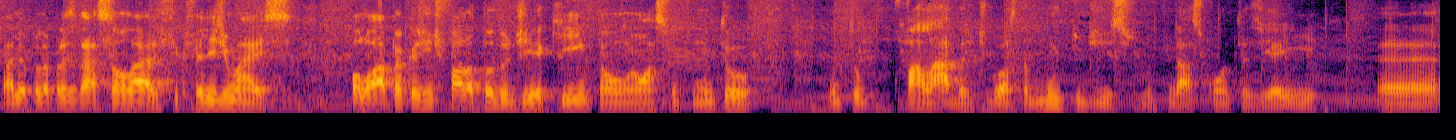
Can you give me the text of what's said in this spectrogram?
Valeu pela apresentação, Lari. Fico feliz demais. Follow-up é o que a gente fala todo dia aqui, então é um assunto muito, muito falado. A gente gosta muito disso, no fim das contas. E aí, é,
